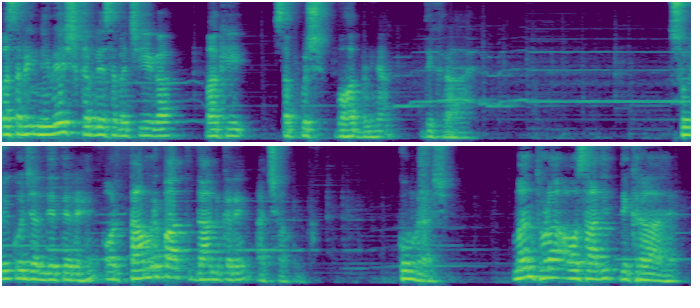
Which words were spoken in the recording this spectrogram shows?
बस अभी निवेश करने से बचिएगा। बाकी सब कुछ बहुत बढ़िया दिख रहा है। सूर्य को जल देते रहे और ताम्रपात दान करें अच्छा होगा। कुंभ राशि। मन थोड़ा अवसादित दिख रहा है।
